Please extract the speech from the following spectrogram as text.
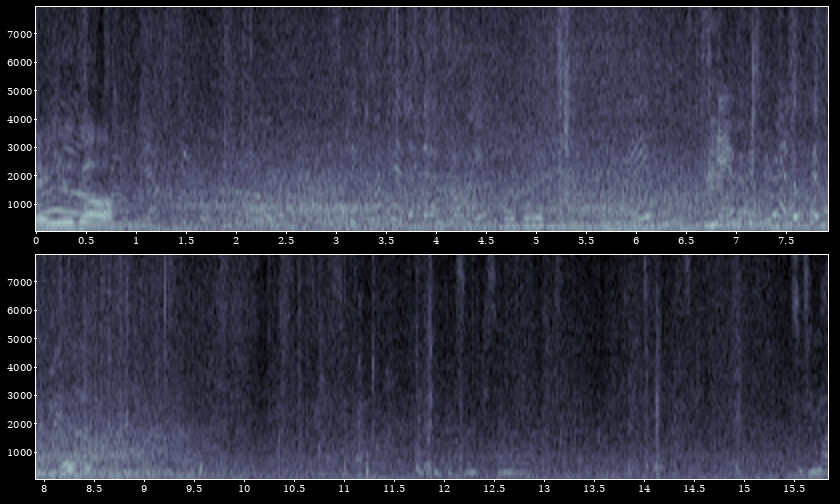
There you go. Est-ce que toi, t'es la belle Zoé? Oui. Bienvenue à l'Hôtel du C'est pas toi. Toutes les personnes qui sont malades. Dis-moi.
